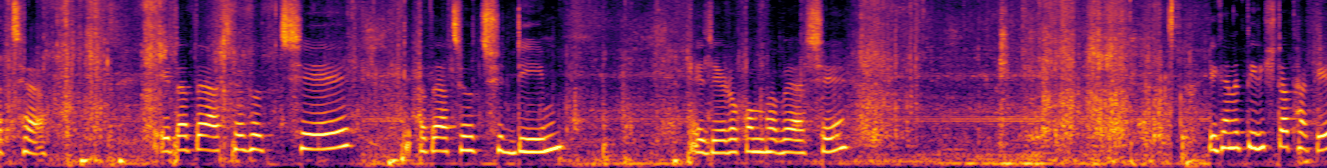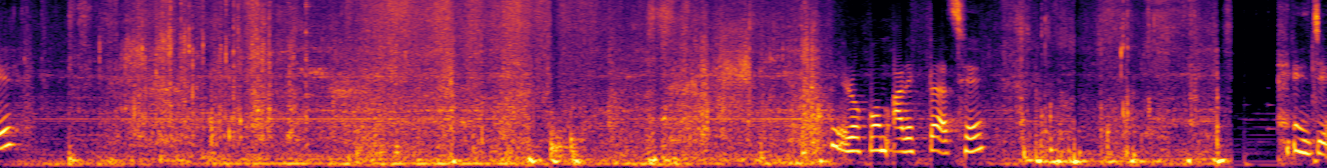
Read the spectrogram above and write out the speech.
আচ্ছা। এটাতে আছে হচ্ছে, এটাতে আছে হচ্ছে ডিম। এই যে এরকম ভাবে আসে। এখানে তিরিশটা থাকে। এরকম আরেকটা আছে। এই যে।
